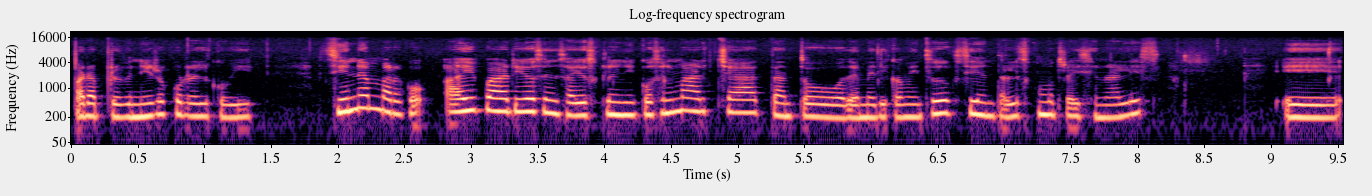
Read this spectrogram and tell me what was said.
para prevenir o curar el COVID. Sin embargo, hay varios ensayos clínicos en marcha, tanto de medicamentos occidentales como tradicionales, eh,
